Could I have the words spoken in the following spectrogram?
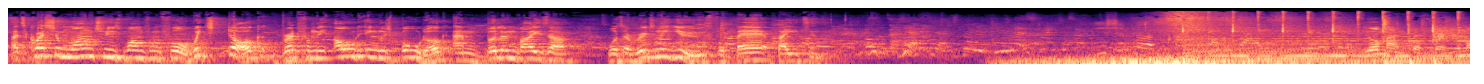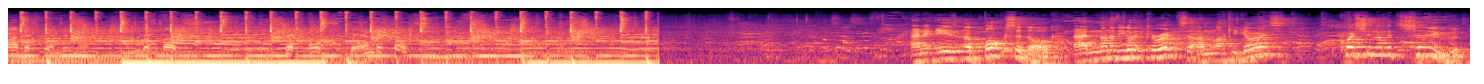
That's question one, choose one from four. Which dog, bred from the Old English Bulldog and Bullenbeisser, was originally used for bear baiting? Your man's best friend, you're my best friend, isn't it? Best buds. Best buds, yeah, best buds. And it is a boxer dog, and none of you got it correct, so unlucky guys. Question number two.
